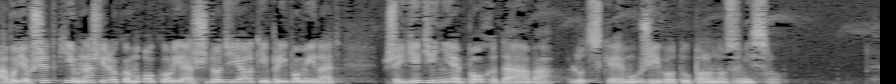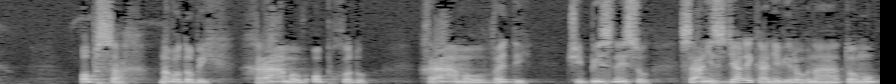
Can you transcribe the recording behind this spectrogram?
a bude všetkým na širokom okolí až do diálky pripomínať, že jedine Boh dáva ľudskému životu plno zmyslu. Obsah novodobých chrámov obchodu, chrámov vedy či biznisu sa ani zďaleka nevyrovná tomu,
